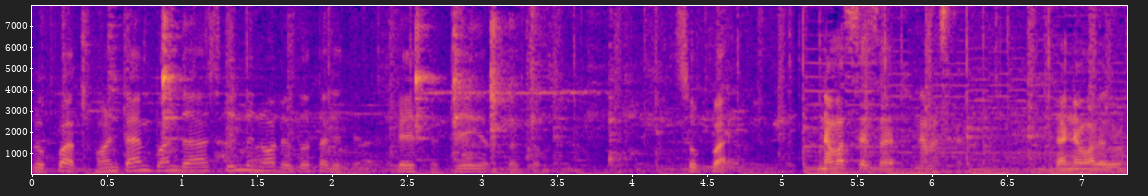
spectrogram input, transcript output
ಸೂಪರ್ ಒನ್ ಟೈಮ್ ಬಂದು ತಿಂದು ನೋಡಿ ಗೊತ್ತಾಗುತ್ತೆ. ಟೇಸ್ಟ್ ಹೇಗಿರ್ತದೆ ಸೂಪರ್ ನಮಸ್ತೆ ಸರ್ ನಮಸ್ತೆ. ಧನ್ಯವಾದಗಳು.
